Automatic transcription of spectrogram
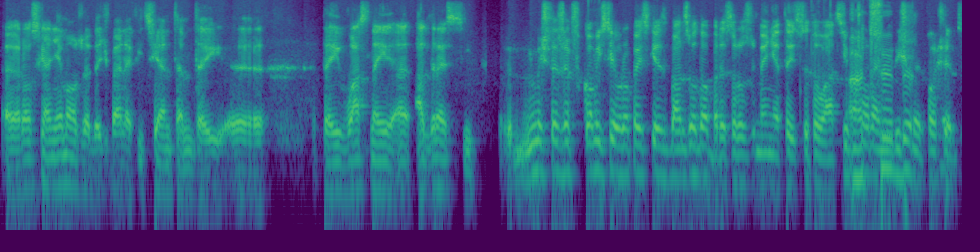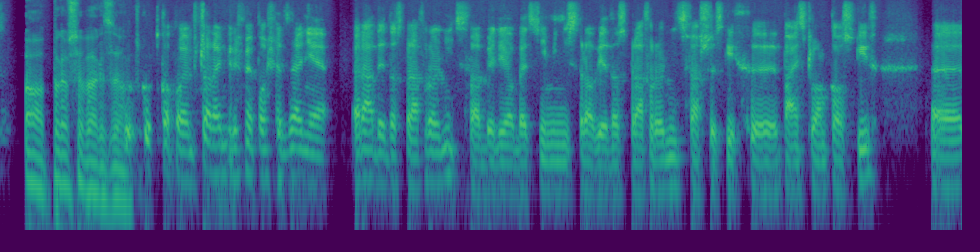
Rosja nie może być beneficjentem tej, tej własnej agresji. Myślę, że w Komisji Europejskiej jest bardzo dobre zrozumienie tej sytuacji. Wczoraj mieliśmy posiedzenie. O, proszę bardzo. Krótko powiem. Wczoraj mieliśmy posiedzenie Rady do Spraw Rolnictwa. Byli obecni ministrowie do spraw rolnictwa wszystkich y, państw członkowskich. E,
